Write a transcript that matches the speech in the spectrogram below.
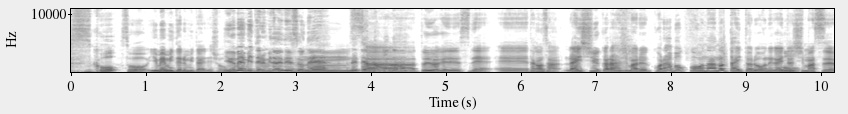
すご。っそう夢見てるみたいでしょ。夢見てるみたいですよね。うん。寝てんのかさあというわけでですね、えー高野さん来週から始まるコラボコーナーのタイトルをお願いいたします。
